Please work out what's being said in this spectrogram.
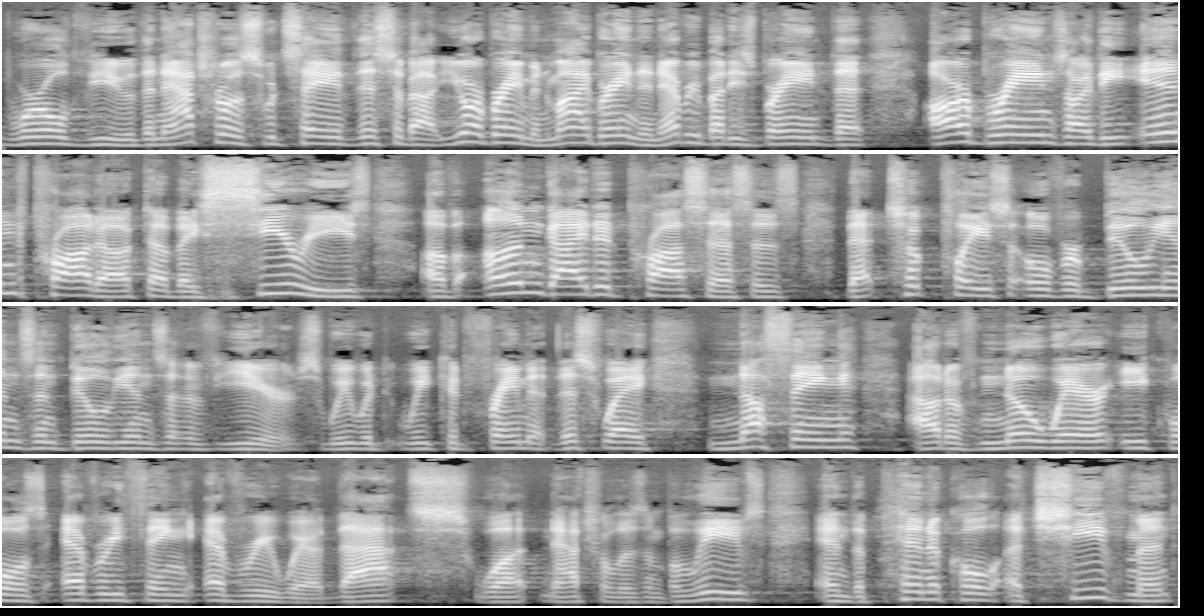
worldview, the naturalist would say this about your brain and my brain and everybody's brain that our brains are the end product of a series of unguided processes that took place over billions and billions of years. We, would, we could frame it this way nothing out of nowhere equals everything everywhere. That's what naturalism believes. And the pinnacle achievement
